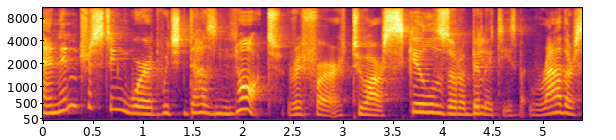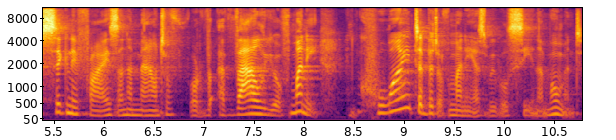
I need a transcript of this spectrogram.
An interesting word which does not refer to our skills or abilities, but rather signifies an amount of, or a value of money, and quite a bit of money, as we will see in a moment.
